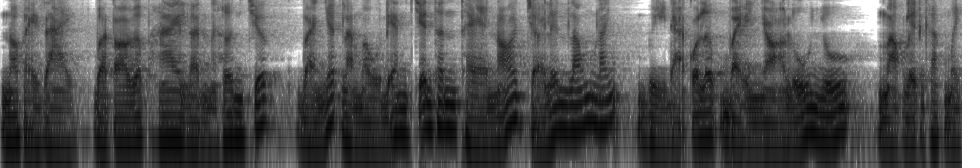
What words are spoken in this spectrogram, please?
Nó phải dài và to gấp hai lần hơn trước và nhất là màu đen trên thân thể nó trở lên lóng lánh vì đã có lớp vảy nhỏ lú nhú mọc lên khắp mình.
